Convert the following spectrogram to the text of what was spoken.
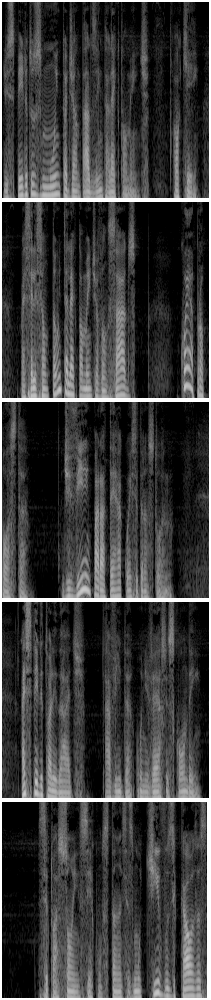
de espíritos muito adiantados intelectualmente. Ok, mas se eles são tão intelectualmente avançados, qual é a proposta de virem para a Terra com esse transtorno? A espiritualidade, a vida, o universo escondem situações, circunstâncias, motivos e causas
